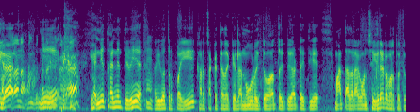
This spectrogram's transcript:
ಈಗ ನಾ ಎಣ್ಣೆ ತಣ್ಣಿ ಅಂತೇಳಿ ಐವತ್ತು ರೂಪಾಯಿ ಖರ್ಚಾಕೈತೆ ಅದಕ್ಕೆಲ್ಲ ನೂರು ಐತು ಹತ್ತು ಐತಿ ಎಟ್ಟು ಐತಿ. ಮತ್ತು ಅದ್ರಾಗ ಒಂದು ಸಿಗರೇಟ್ ಬರ್ತೈತಿ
